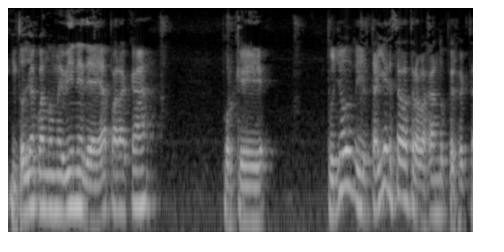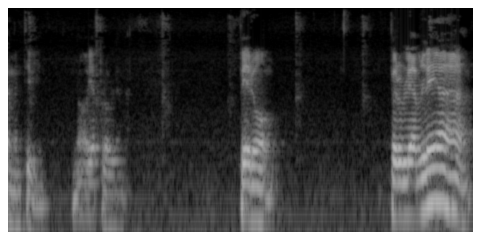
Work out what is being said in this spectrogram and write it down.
Entonces ya cuando me vine de allá para acá, porque pues yo el taller estaba trabajando perfectamente bien no había problema. Pero, pero le hablé a,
